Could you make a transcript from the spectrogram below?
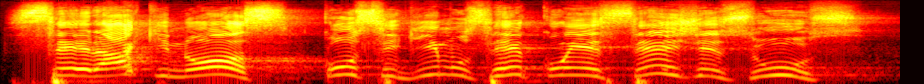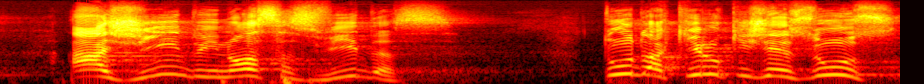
Será que nós conseguimos reconhecer Jesus agindo em nossas vidas? Tudo aquilo que Jesus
